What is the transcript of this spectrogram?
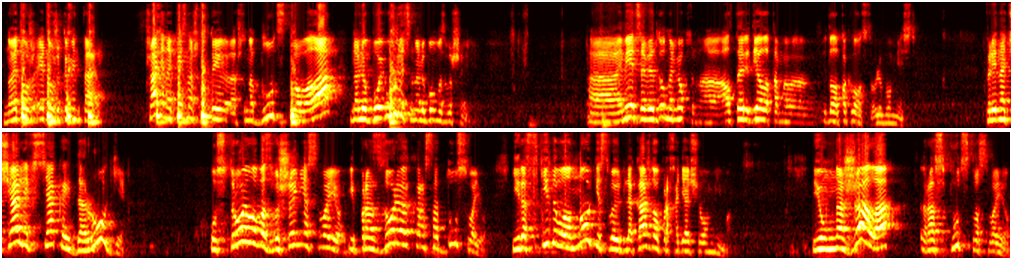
Но это уже, это уже комментарий. В шате написано, что ты что она блудствовала на любой улице, на любом возвышении. А, имеется в виду намек на алтарь, дело там э, идолопоклонство в любом месте. При начале всякой дороги устроила возвышение свое и прозорила красоту свою, и раскидывала ноги свои для каждого проходящего мимо. И умножала распутство свое.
